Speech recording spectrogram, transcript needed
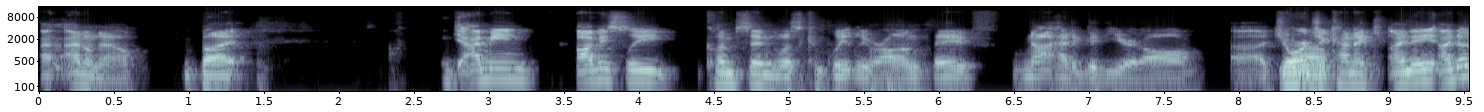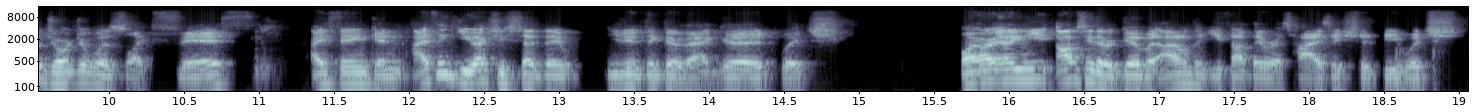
I, I don't know. But yeah, I mean, obviously Clemson was completely wrong. They've not had a good year at all. Uh, Georgia No. kind of I know I know Georgia was like fifth, I think, and I think you actually said they you didn't think they're that good, which well, I mean, obviously they were good, but I don't think you thought they were as high as they should be, which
